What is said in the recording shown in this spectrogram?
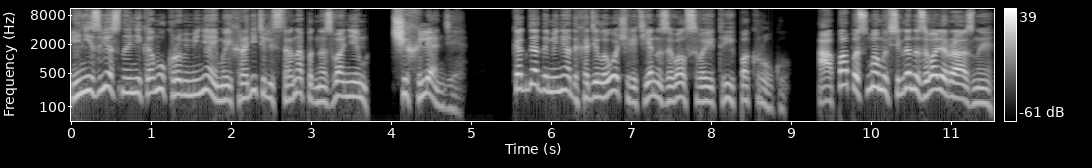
и неизвестная никому, кроме меня и моих родителей, страна под названием Чехляндия. Когда до меня доходила очередь, я называл свои три по кругу. А папа с мамой всегда называли разные.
